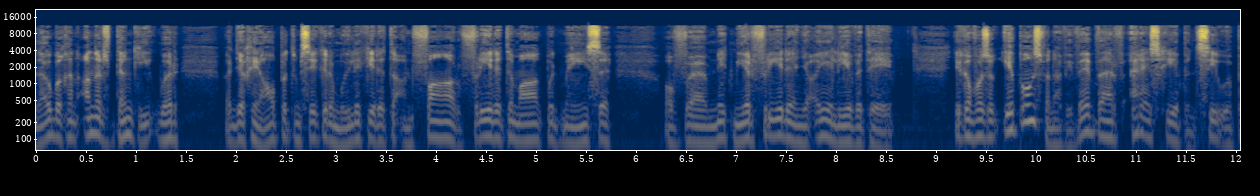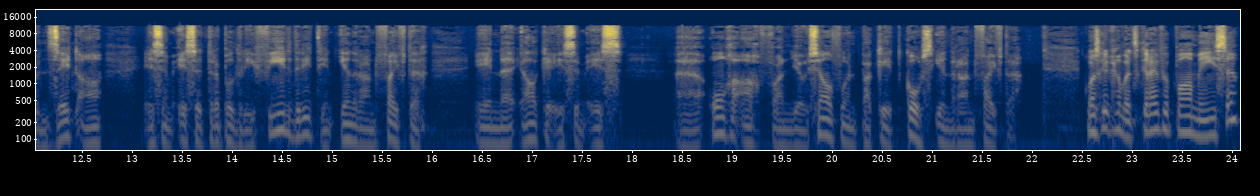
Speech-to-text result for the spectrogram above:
nou begin anders dink hieroor wat jou gehelp het om sekere moeilikhede te aanvaar of vrede te maak met mense of um, net meer vrede in jou eie lewe te hê. Jy kan vir ons ook e-pos vanaf die webwerf rsg.co.za SMS 3343 teen R1.50 en uh, elke SMS uh ongeag van jou selfoonpakket kos R1.50. Kom ons kyk gou wat skryf 'n paar mense.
